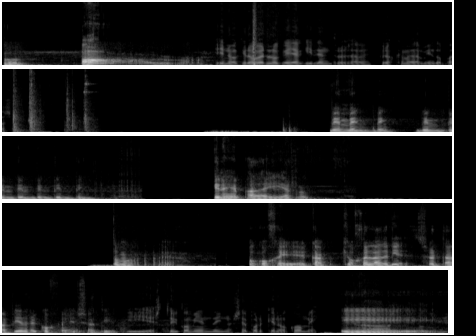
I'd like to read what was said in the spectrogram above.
¿Oh? ¡Oh! Y no quiero ver lo que hay aquí dentro, ¿sabes? Pero es que me da miedo pasar. Ven, ven, ven, ven, ven, ven, ven, ven, ven. ¿Tienes espada de hierro? Toma. eh, O coge, eh, coge la de piedra, suelta la piedra y coge esa, tío. Y estoy comiendo y no sé por qué no come. Y...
